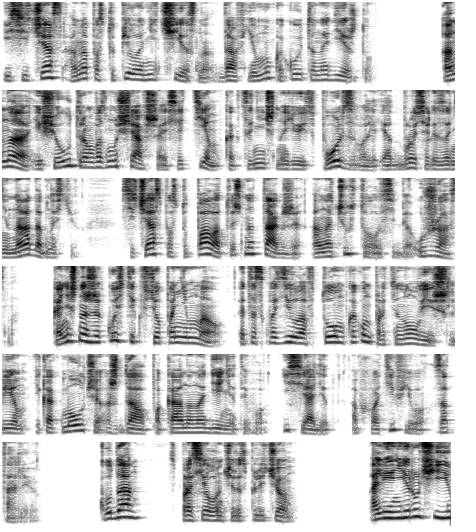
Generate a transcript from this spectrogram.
И сейчас она поступила нечестно, дав ему какую-то надежду. Она, еще утром возмущавшаяся тем, как цинично ее использовали и отбросили за ненадобностью, сейчас поступала точно так же, она чувствовала себя ужасно. Конечно же, Костик все понимал. Это сквозило в том, как он протянул ей шлем и как молча ждал, пока она наденет его и сядет, обхватив его за талию. «Куда?» – спросил он через плечо. «Оленьи ручьи»,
